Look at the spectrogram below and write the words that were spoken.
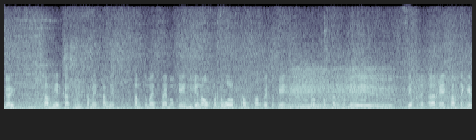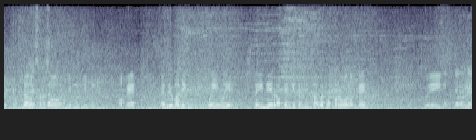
Guys, come here, come here, come here, come here. Come to my spam, okay? We're gonna open the wall from southwest, okay? From, southwest, okay? Wait, wait, wait. Definitely, okay, come take it. Come come shallow. Demon, demon. Okay? Everybody, wait, wait. Stay there, okay? Kita ini southwest open wall, okay? Wait. Guys.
